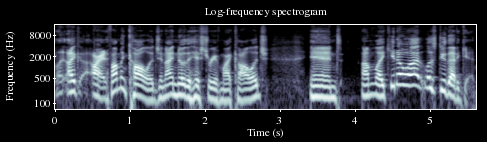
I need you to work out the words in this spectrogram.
like? All right, if I'm in college and I know the history of my college, and I'm like, you know what? Let's do that again.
